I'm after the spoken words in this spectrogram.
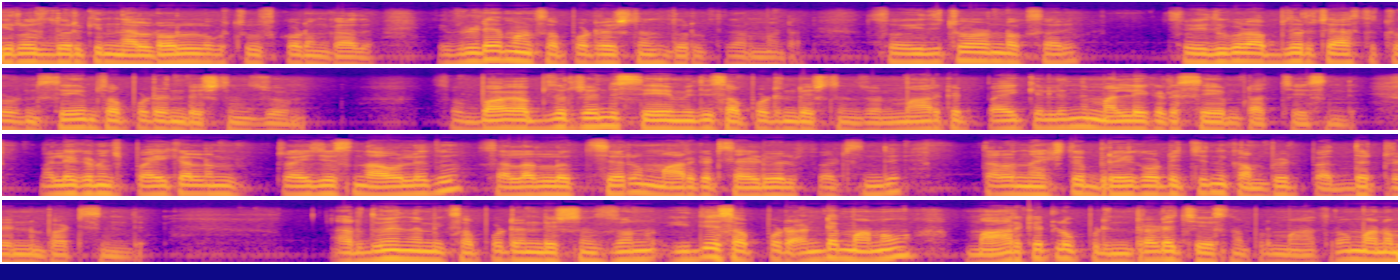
ఈ రోజు దొరికింది నెల రోజులు చూసుకోవడం కాదు. ఎవ్రీడే మనకు సపోర్ట్ రెసిస్టెన్స్ దొరుకుతుంది అనమాట సో ఇది చూడండి ఒకసారి. సో ఇది కూడా అబ్జర్వ్ చేస్తే చూడండి same support and distance zone so బాగా అబ్జర్వ్ చేయండి. సేమ్ ఇది support and distance zone market పైకి వెళ్ళింది మళ్ళీ ఇక్కడ సేమ్ టచ్ చేసింది. మళ్ళీ ఇక్కడ నుంచి పైకి వెళ్ళడానికి ట్రై చేసింది అవ్వలేదు. సెల్లర్లు వచ్చారు మార్కెట్ సైడ్ వెళ్ళి పట్టింది. తర్వాత నెక్స్ట్ డే బ్రేక్అవుట్ ఇచ్చింది కంప్లీట్ పెద్ద ట్రెండ్ పట్టింది. అర్థమైందా మీకు సపోర్ట్ అండ్ డిస్టెన్స్ జోన్ ఇదే సపోర్ట్ అంటే మనం మార్కెట్లో ఇప్పుడు ఇంట్రాడే చేసినప్పుడు మాత్రం మనం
